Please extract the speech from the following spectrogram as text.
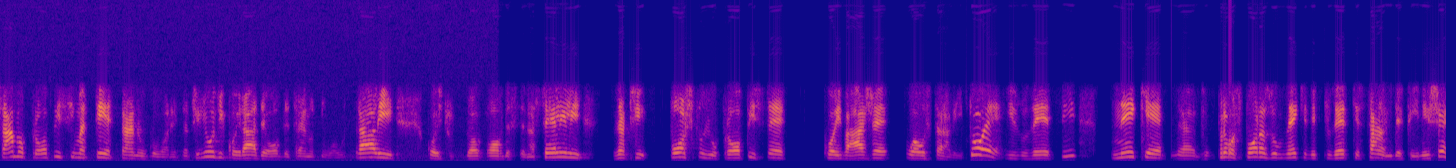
samo propisima te strane ugovornice. Znači ljudi koji rade ovde trenutno u Australiji, koji su ovde se naselili, znači poštuju propise koji važe u Australiji. To je izuzeci, neke, e, prvo sporazum neke izuzetke sam definiše,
